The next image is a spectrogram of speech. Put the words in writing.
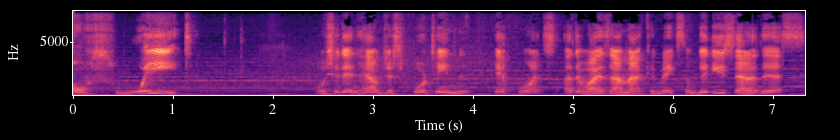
Oh, sweet. Wish I didn't have just 14 hit points. Otherwise, I might could make some good use out of this.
